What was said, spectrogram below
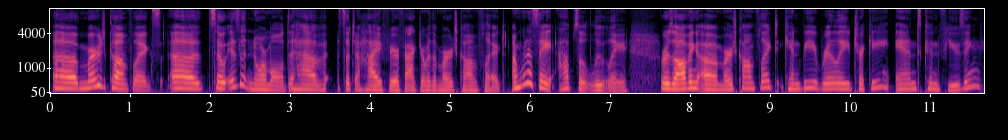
Uh, merge conflicts. Uh, so, is it normal to have such a high fear factor with a merge conflict? I'm going to say absolutely. Resolving a merge conflict can be really tricky and confusing.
